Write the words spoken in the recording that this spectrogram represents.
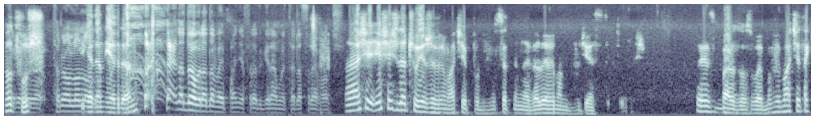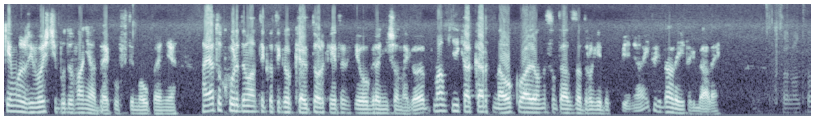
No cóż, Trololo. 1-1. No dobra, dawaj panie Fred, gramy teraz rewanż. No ja się, ja się źle czuję, że wy macie po 200 levelu, ja mam 20 któryś. To jest bardzo złe, bo wy macie takie możliwości budowania deków w tym openie. A ja tu kurde mam tylko tego Keltorka i to takiego ograniczonego. Mam kilka kart na oku, ale one są teraz za drogie do kupienia i tak dalej, i tak dalej. Co, no to...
